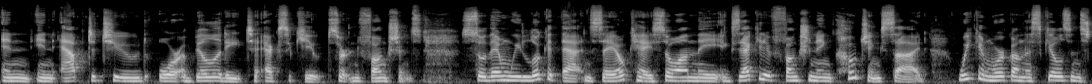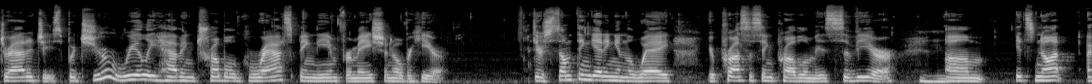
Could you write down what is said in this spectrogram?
in, in aptitude or ability to execute certain functions. So then we look at that and say, okay, so on the executive functioning coaching side, we can work on the skills and strategies, but you're really having trouble grasping the information over here there's something getting in the way, your processing problem is severe. Um, it's not a,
